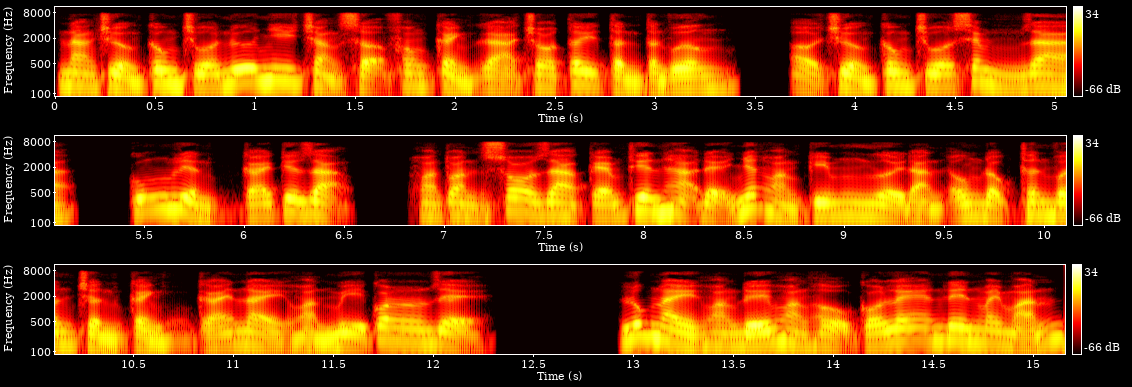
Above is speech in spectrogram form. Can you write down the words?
nàng trưởng công chúa nữ nhi chẳng sợ phong cảnh gả cho Tây Tần Tần Vương, ở trưởng công chúa xem ra, cũng liền cái kia dạng, hoàn toàn so ra kém thiên hạ đệ nhất hoàng kim người đàn ông độc thân vân trần cảnh cái này hoàn mỹ con rể. Lúc này hoàng đế hoàng hậu có lẽ nên may mắn,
